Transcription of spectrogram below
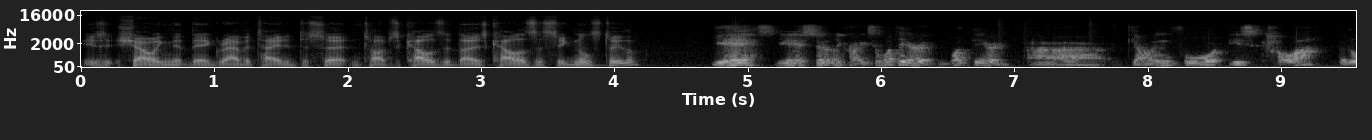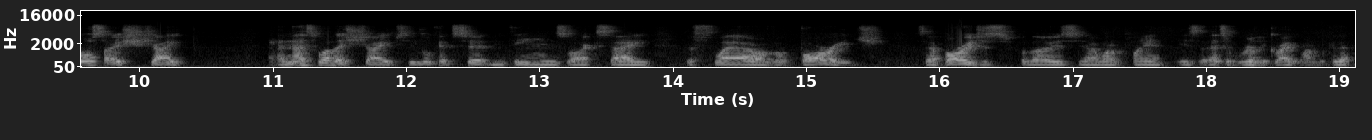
is it showing that they're gravitated to certain types of colors that those colors are signals to them? Yes, yes, certainly, Craig. So what they're what they're uh, going for is color, but also shape, and that's why the shapes. You look at certain things like, say, the flower of a borage. So borage is for those you know want to plant is that's a really great one because that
